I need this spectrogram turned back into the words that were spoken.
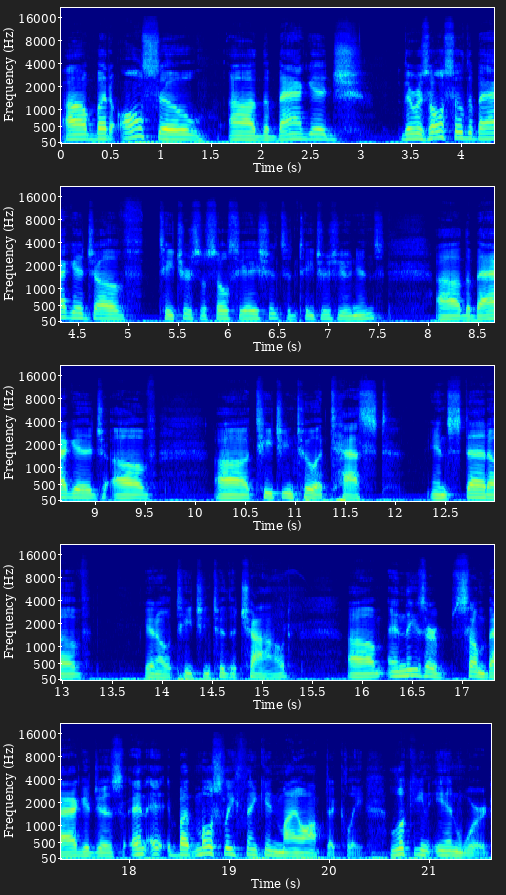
Uh, but also uh, the baggage, there was also the baggage of teachers' associations and teachers' unions, uh, the baggage of uh, teaching to a test instead of, you know, teaching to the child. Um, and these are some baggages, and but mostly thinking myopically, looking inward.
